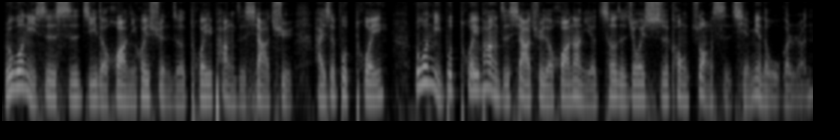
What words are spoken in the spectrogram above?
如果你是司机的话，你会选择推胖子下去，还是不推？如果你不推胖子下去的话，那你的车子就会失控撞死前面的五个人。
